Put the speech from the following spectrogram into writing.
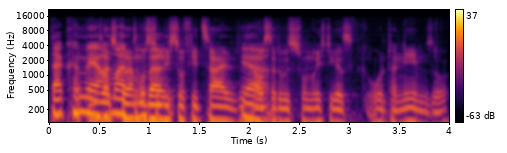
Da können wir ja auch mal Umsatzsteuer musst du drüber. nicht so viel zahlen, Ja. außer du bist schon ein richtiges Unternehmen. So.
